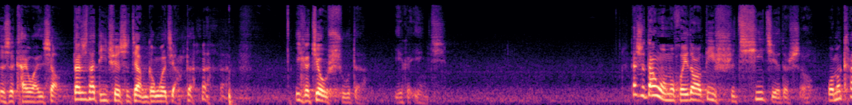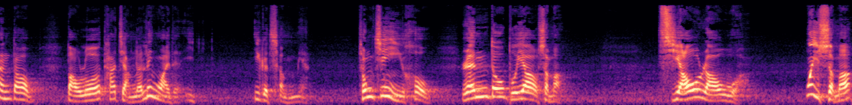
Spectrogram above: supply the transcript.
这是开玩笑，但是他的确是这样跟我讲的。一个救赎的一个印记。但是当我们回到第十七节的时候，我们看到保罗他讲了另外的一。一个层面，从今以后，人都不要什么搅扰我。为什么？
